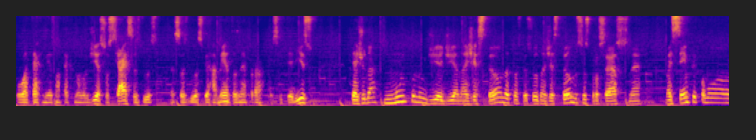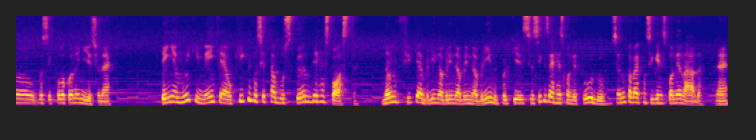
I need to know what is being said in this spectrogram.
ou até mesmo a tecnologia, associar essas duas, essas duas ferramentas, né, para você ter isso, te ajuda muito no dia a dia na gestão das suas pessoas, na gestão dos seus processos, né, mas sempre como você colocou no início, né, tenha muito em mente é o que, que você está buscando de resposta. Não fique abrindo, abrindo, abrindo, abrindo, porque se você quiser responder tudo, você nunca vai conseguir responder nada, né?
